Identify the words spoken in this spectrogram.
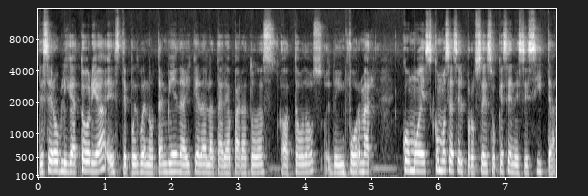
de ser obligatoria, este, pues bueno, también ahí queda la tarea para todas, a todos de informar cómo es, cómo se hace el proceso, qué se necesita,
